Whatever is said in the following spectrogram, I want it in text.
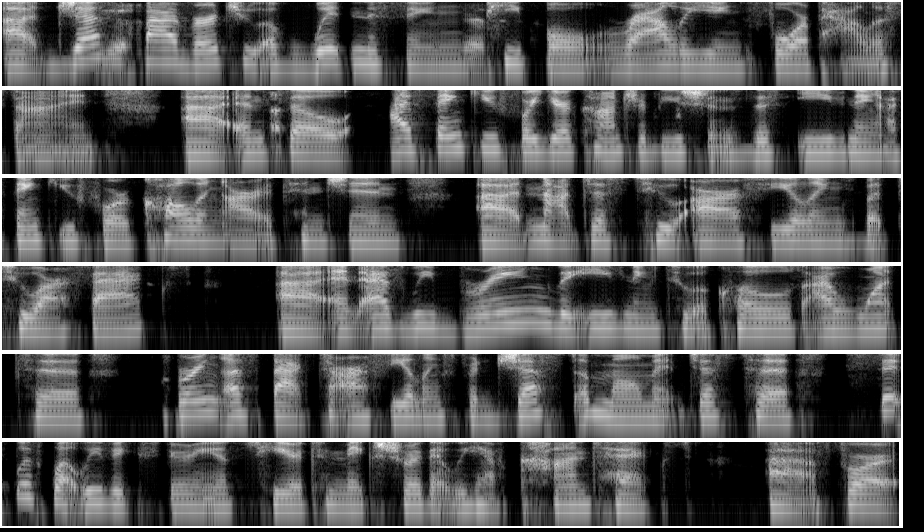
uh, just Yes. by virtue of witnessing Yes. people rallying for Palestine. Uh, and so I thank you for your contributions this evening. I thank you for calling our attention, uh, not just to our feelings, but to our facts. Uh, and as we bring the evening to a close, I want to bring us back to our feelings for just a moment, just to sit with what we've experienced here to make sure that we have context uh, for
